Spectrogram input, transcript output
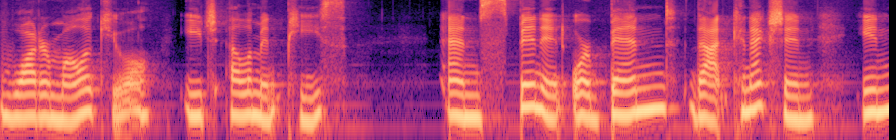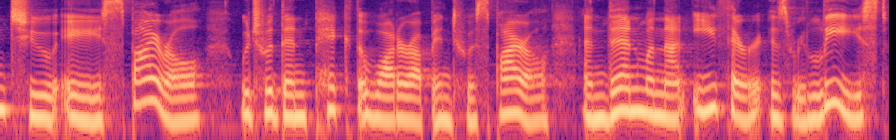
water molecule, each element piece, and spin it or bend that connection into a spiral, which would then pick the water up into a spiral. And then when that ether is released,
